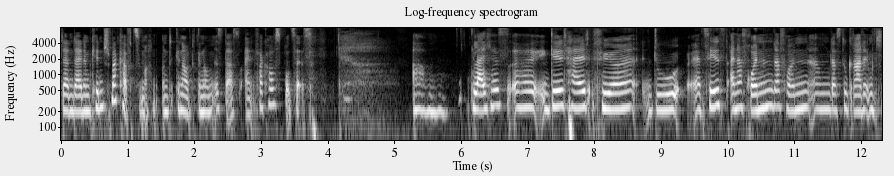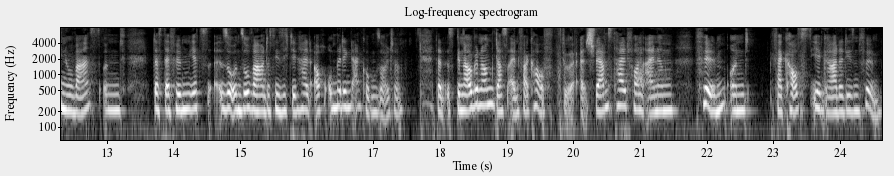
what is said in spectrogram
dann deinem Kind schmackhaft zu machen. Und genau genommen ist das ein Verkaufsprozess. Ähm, Gleiches äh, gilt halt für, du erzählst einer Freundin davon, ähm, dass du gerade im Kino warst und dass der Film jetzt so und so war und dass sie sich den halt auch unbedingt angucken sollte. Dann ist genau genommen das ein Verkauf. Du schwärmst halt von einem Film und verkaufst ihr gerade diesen Film.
